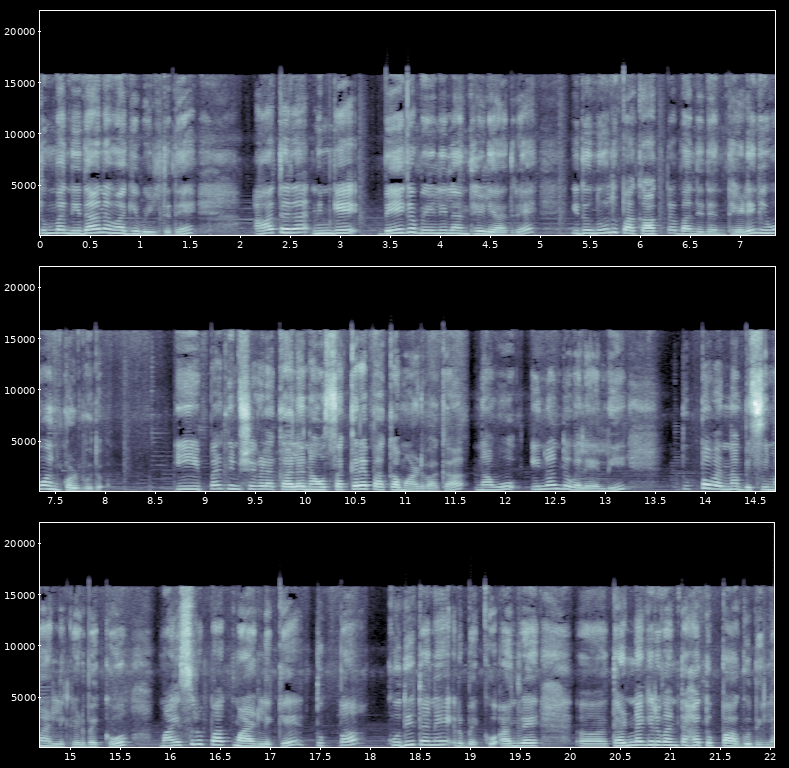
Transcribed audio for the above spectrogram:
ತುಂಬ ನಿಧಾನವಾಗಿ ಬೀಳ್ತದೆ. ಆ ಥರ ನಿಮಗೆ ಬೇಗ ಬೀಳಿಲ್ಲ ಅಂತ ಹೇಳಿ ಆದರೆ ಇದು ನೂಲು ಪಾಕ ಆಗ್ತಾ ಬಂದಿದೆ ಹೇಳಿ ನೀವು ಅಂದ್ಕೊಳ್ಬೋದು ಈ ಇಪ್ಪತ್ತು ನಿಮಿಷಗಳ ಕಾಲ ನಾವು ಸಕ್ಕರೆ ಪಾಕ ಮಾಡುವಾಗ ನಾವು ಇನ್ನೊಂದು ಒಲೆಯಲ್ಲಿ ತುಪ್ಪವನ್ನು ಬಿಸಿ ಮಾಡಲಿಕ್ಕೆ ಇಡಬೇಕು. ಮೈಸೂರು ಪಾಕ್ ಮಾಡಲಿಕ್ಕೆ ತುಪ್ಪ ಕುದಿತಾನೆ ಇರಬೇಕು. ಅಂದರೆ ತಣ್ಣಗಿರುವಂತಹ ತುಪ್ಪ ಆಗೋದಿಲ್ಲ.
